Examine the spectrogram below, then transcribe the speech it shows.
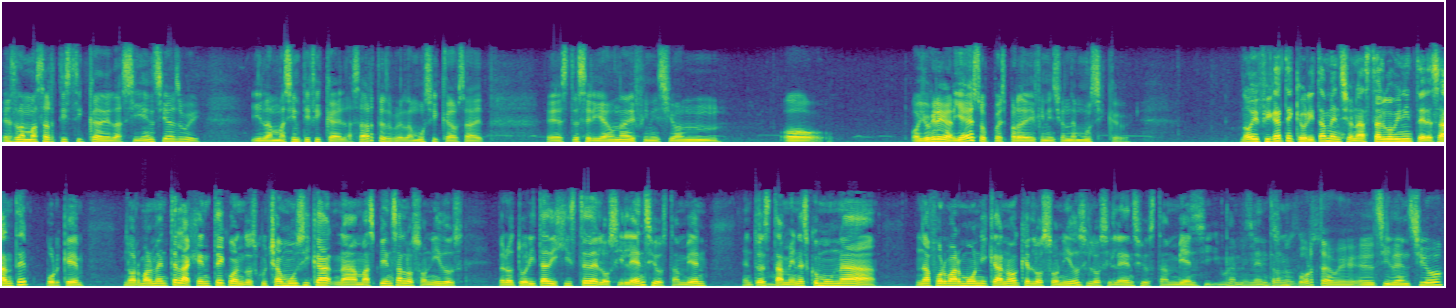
es la más artística de las ciencias, güey, y la más científica de las artes, güey, la música, o sea, este sería una definición, o, o yo agregaría eso, pues, para la definición de música, güey. No, y fíjate que ahorita mencionaste algo bien interesante porque normalmente la gente cuando escucha música nada más piensa en los sonidos, pero tú ahorita dijiste de los silencios también. Entonces Mm. también es como una, una forma armónica, ¿no? Que los sonidos y los silencios también, Sí, güey, también entran dos. importa, güey. El silencio,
